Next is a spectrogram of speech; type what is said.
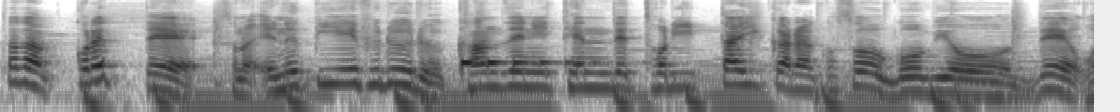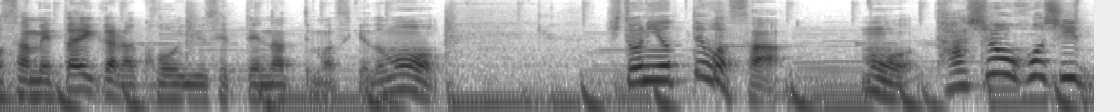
ただこれってその NPF ルール完全に点で取りたいからこそ5秒で収めたいからこういう設定になってますけども人によってはさもう多少星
